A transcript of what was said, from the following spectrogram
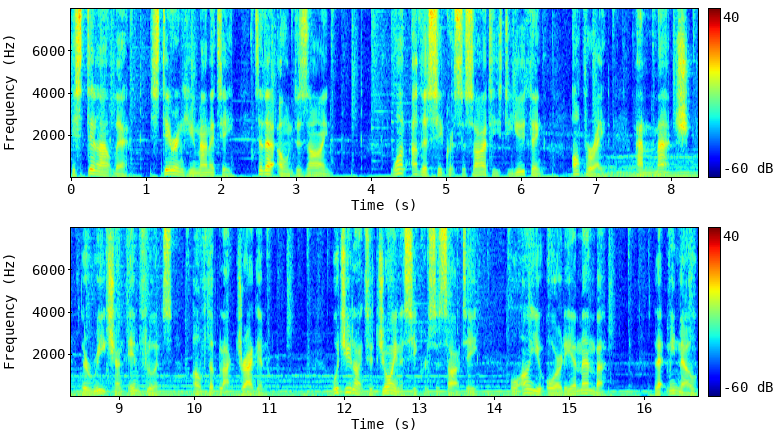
is still out there steering humanity to their own design? What other secret societies do you think operate and match the reach and influence of the Black Dragon? Would you like to join a secret society or are you already a member? Let me know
